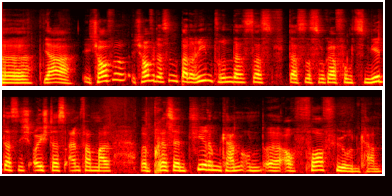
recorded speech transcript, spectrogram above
Äh, ja, ich hoffe, ich hoffe, da sind Batterien drin, dass das, dass das sogar funktioniert, dass ich euch das einfach mal äh, präsentieren kann und äh, auch vorführen kann.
